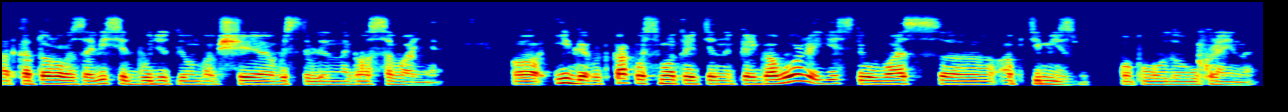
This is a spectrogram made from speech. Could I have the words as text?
от которого зависит, будет ли он вообще выставлен на голосование. Э, Игорь, вот как вы смотрите на переговоры, есть ли у вас э, оптимизм по поводу Украины?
